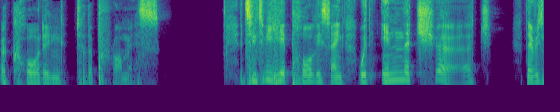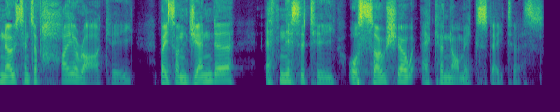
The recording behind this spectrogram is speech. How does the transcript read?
according to the promise. It seems to be here Paul is saying within the church, there is no sense of hierarchy based on gender, ethnicity, or socio-economic status.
